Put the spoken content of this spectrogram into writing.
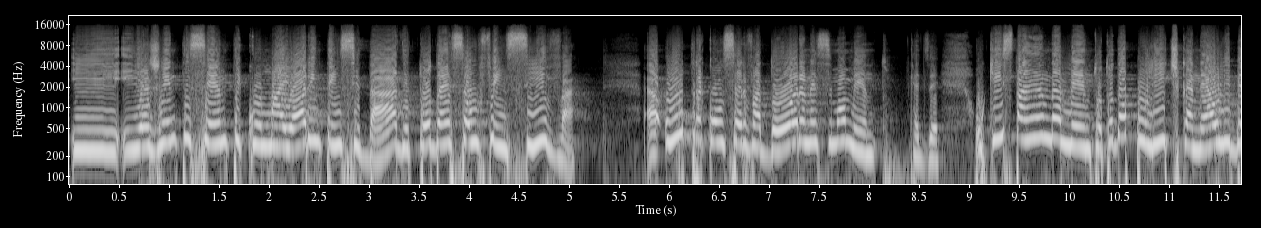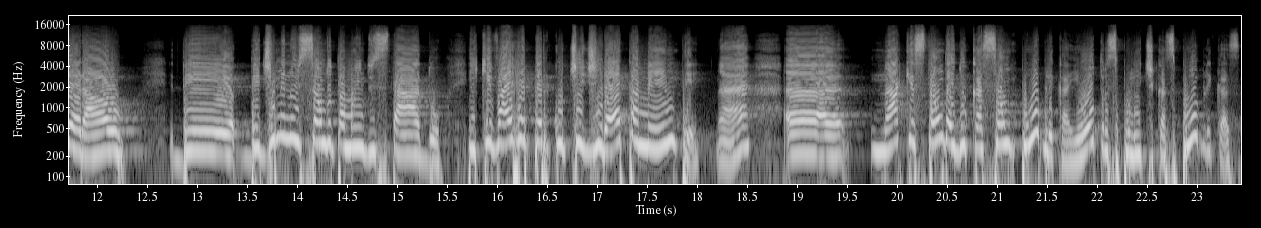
e, e a gente sente com maior intensidade toda essa ofensiva uh, ultraconservadora nesse momento. Quer dizer, o que está em andamento, toda a política neoliberal de, de diminuição do tamanho do Estado e que vai repercutir diretamente né, uh, na questão da educação pública e outras políticas públicas,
